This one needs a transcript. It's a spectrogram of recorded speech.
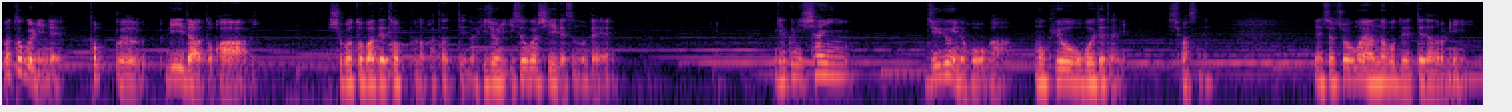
まあ、特にね、トップ、リーダーとか、仕事場でトップの方っていうのは非常に忙しいですので、逆に社員、従業員の方が目標を覚えてたりしますね。社長前あんなこと言ってたのに、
